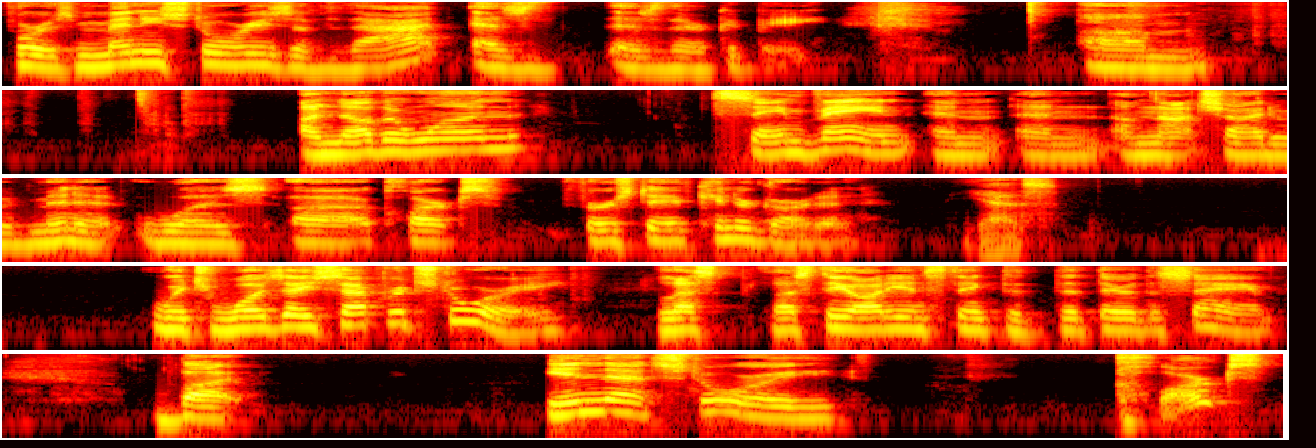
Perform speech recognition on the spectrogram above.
for as many stories of that as, as there could be. Um, another one, same vein, and, and I'm not shy to admit it, was uh, Clark's first day of kindergarten. Yes. Which was a separate story, lest lest the audience think that, that they're the same. But in that story, Clark's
